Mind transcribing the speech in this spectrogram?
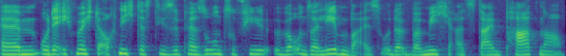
Ähm, oder ich möchte auch nicht, dass diese Person zu viel über unser Leben weiß oder über mich als dein Partner.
